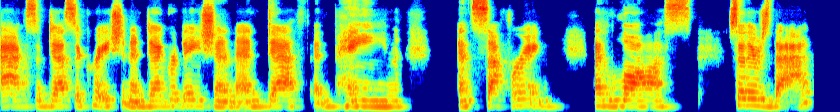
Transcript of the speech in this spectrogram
acts of desecration and degradation and death and pain and suffering and loss. So there's that,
